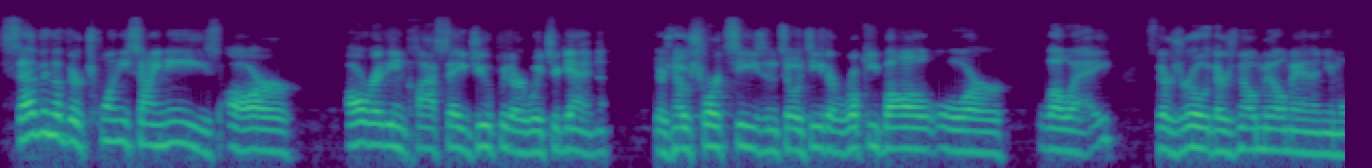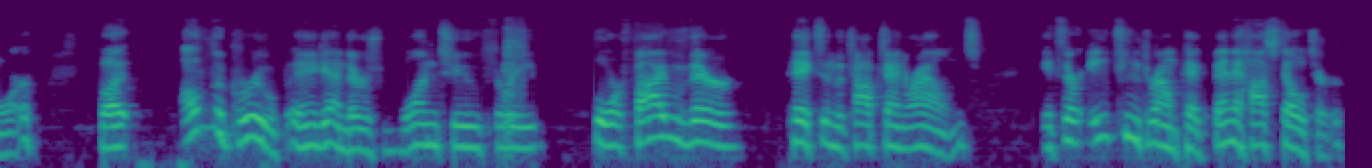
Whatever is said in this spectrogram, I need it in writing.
Seven of their 20 signees are already in Class A Jupiter, which again, there's no short season, so it's either rookie ball or low A. So there's really there's no middleman anymore. But of the group, and again, there's one, two, three, four, five of their picks in the top 10 rounds. It's their 18th round pick, Bennett Hostetler,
